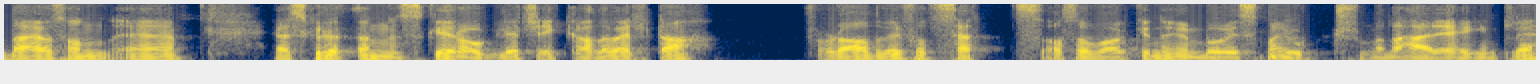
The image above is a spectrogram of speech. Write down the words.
Det er jo sånn eh, Jeg skulle ønske Roglic ikke hadde velta. For da hadde vi fått sett altså hva kunne Jumbo Visma gjort med det her egentlig.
